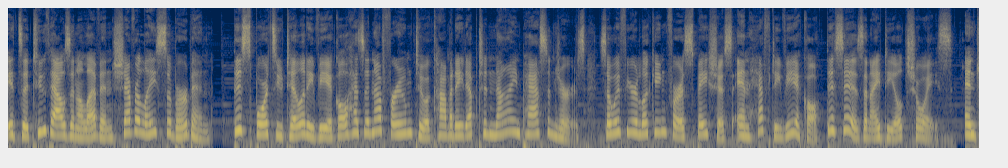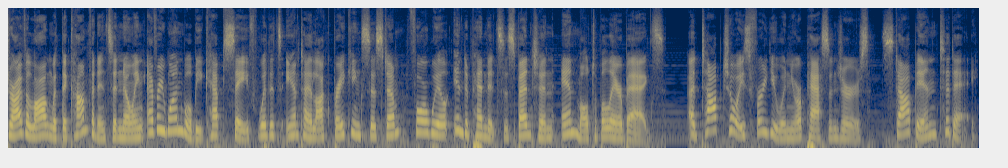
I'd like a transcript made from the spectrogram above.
It's a 2011 Chevrolet Suburban. This sports utility vehicle has enough room to accommodate up to nine passengers, so if you're looking for a spacious and hefty vehicle, this is an ideal choice. And drive along with the confidence in knowing everyone will be kept safe with its anti-lock braking system, four-wheel independent suspension, and multiple airbags. A top choice for you and your passengers. Stop in today.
